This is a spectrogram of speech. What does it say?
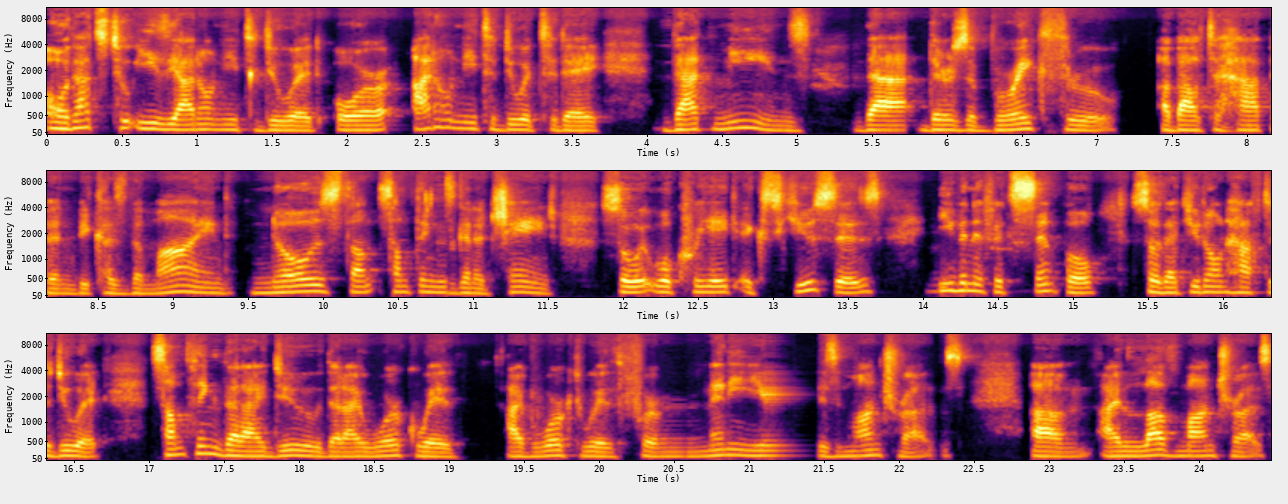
oh, that's too easy. I don't need to do it. Or I don't need to do it today. That means that there's a breakthrough about to happen because the mind knows some, something is going to change. So it will create excuses, even if it's simple, so that you don't have to do it. Something that I do that I work with I've worked with for many years mantras. Um, I love mantras.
